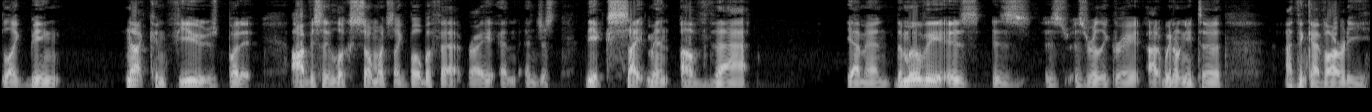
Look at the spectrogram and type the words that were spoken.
like being not confused, but it obviously looks so much like Boba Fett, right? And and just the excitement of that. Yeah, man, the movie is is is is really great. I, we don't need to. I think I've already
